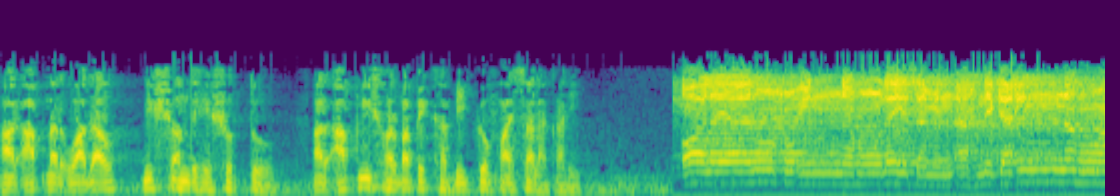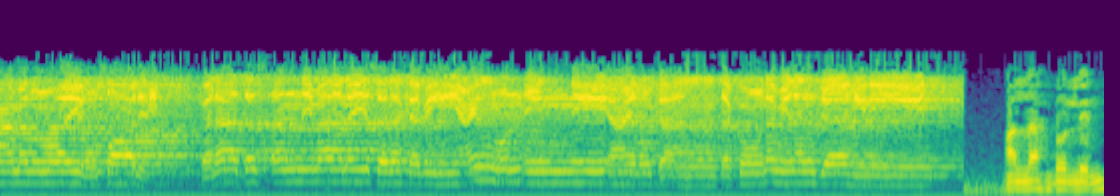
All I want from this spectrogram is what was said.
আর আপনার ওয়াদাও নিঃসন্দেহে সত্য আর আপনি সর্বাপেক্ষা বিজ্ঞ ফয়সালাকারী। আল্লাহ বললেন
